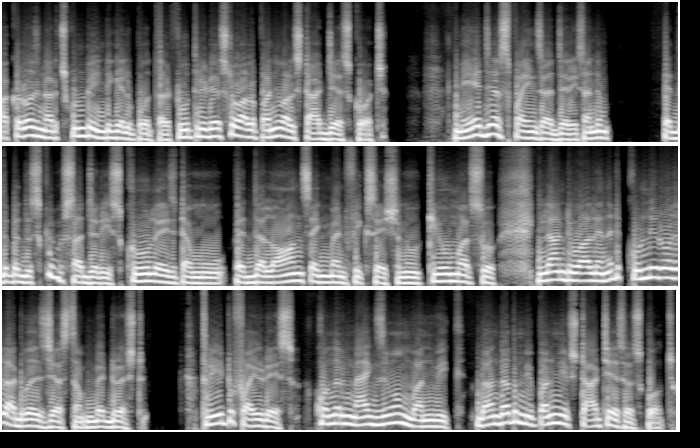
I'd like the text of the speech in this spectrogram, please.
పక్క రోజు నడుచుకుంటూ ఇంటికి వెళ్ళిపోతారు. టూ త్రీ డేస్లో వాళ్ళ పని వాళ్ళు స్టార్ట్ చేసుకోవచ్చు. మేజర్ స్పైన్ సర్జరీస్ అంటే పెద్ద పెద్ద సర్జరీ స్క్రూలు వేయటము పెద్ద లాంగ్ సెగ్మెంట్ ఫిక్సేషన్ ట్యూమర్స్ ఇలాంటి వాళ్ళు ఏంటంటే కొన్ని రోజులు అడ్వైస్ చేస్తాం bed rest three to five days కొందరికి మ్యాక్సిమం వన్ వీక్ దాని తర్వాత మీ పని మీరు స్టార్ట్ చేసేసుకోవచ్చు.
